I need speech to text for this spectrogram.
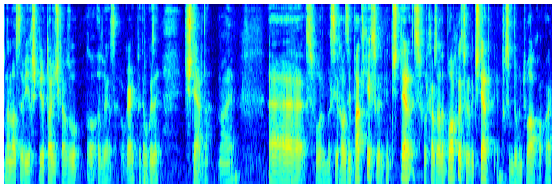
na nossa via respiratória e nos causou a doença, ok? Portanto, é uma coisa externa, não é? Uh, se for uma cirrose hepática, é seguramente externa. Se for causada por álcool, é seguramente externa. É porque se bebeu muito álcool. É?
